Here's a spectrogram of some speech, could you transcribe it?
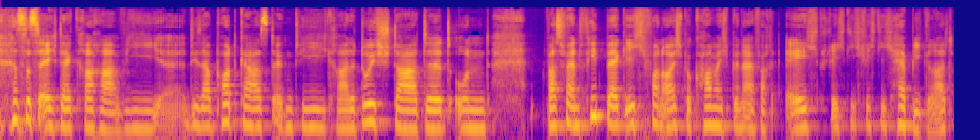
es ist echt der Kracher, wie äh, dieser Podcast irgendwie gerade durchstartet und was für ein Feedback ich von euch bekomme. Ich bin einfach echt richtig, richtig happy gerade.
